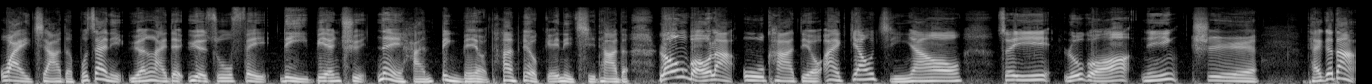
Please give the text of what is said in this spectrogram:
外加的，不在你原来的月租费里边去，内涵并没有，他没有给你其他的。拢无啦，乌卡丢爱交钱呀哦。所以，如果您是台哥大。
